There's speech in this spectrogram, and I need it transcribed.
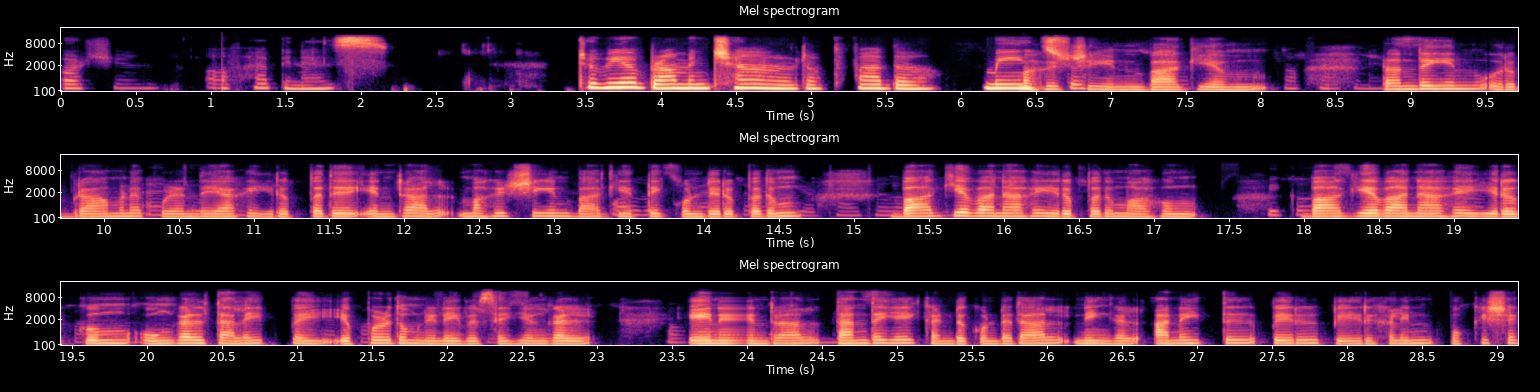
Fortune of happiness. To be a Brahmin child of the Father means மகிழ்ச்சியின் பாக்கியம். தந்தையின் ஒரு பிராமண குழந்தையாக இருப்பது என்றால் மகிழ்ச்சியின் பாக்கியத்தை கொண்டிருப்பதும் பாக்கியவானாக இருப்பதும் ஆகும் பாக்கியவானாக இருக்கும் உங்கள் தலைப்பை எப்பொழுதும் நினைவு செய்யுங்கள். ஏனென்றால். தந்தையை கண்டு கொண்டதால் நீங்கள் அனைத்து பெரு பேறுகளின் பொக்கிஷ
